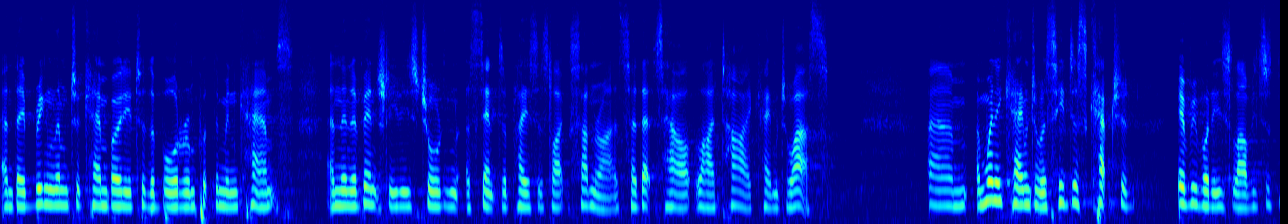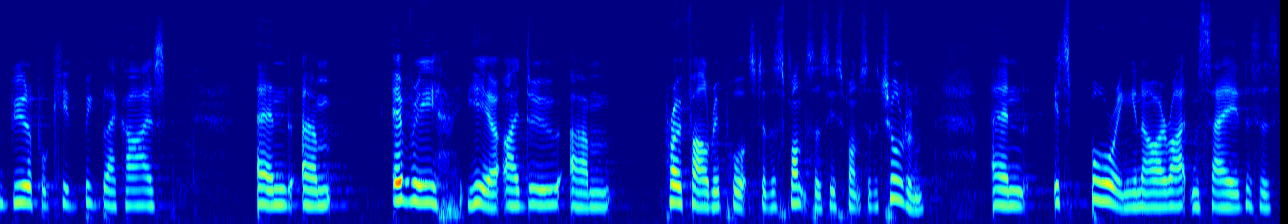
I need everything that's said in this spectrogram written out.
and they bring them to Cambodia to the border and put them in camps and then eventually these children are sent to places like Sunrise. So that's how Lai Tai came to us. Um, and when he came to us, he just captured everybody's love. He's just a beautiful kid, big black eyes. And um, every year I do um, profile reports to the sponsors who sponsor the children. And it's boring, you know, I write and say, this is,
